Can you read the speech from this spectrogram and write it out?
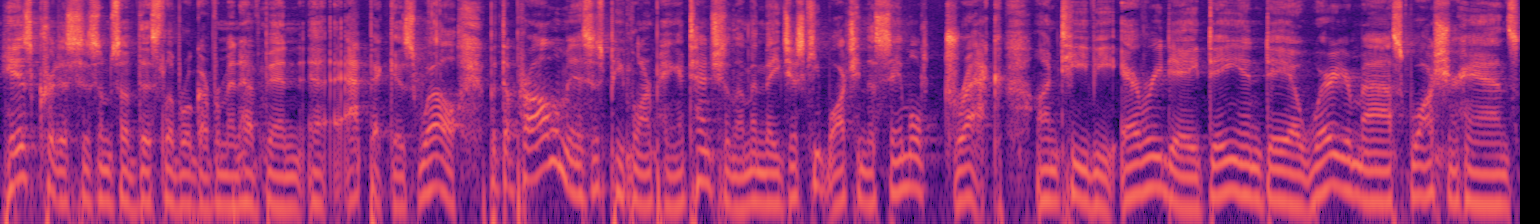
his criticisms of this liberal government have been uh, epic as well. But the problem is is people aren't paying attention to them and they just keep watching the same old dreck on TV every day, day in day out. Wear your mask, wash your hands,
